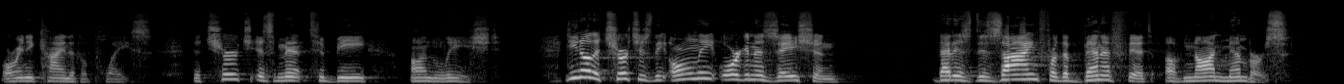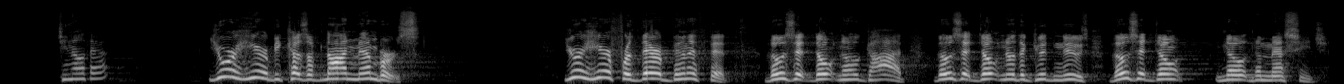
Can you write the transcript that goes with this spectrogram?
or any kind of a place. The church is meant to be unleashed. Do you know the church is the only organization that is designed for the benefit of non members? Do you know that? You're here because of non members. You're here for their benefit those that don't know God, those that don't know the good news, those that don't know the message.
